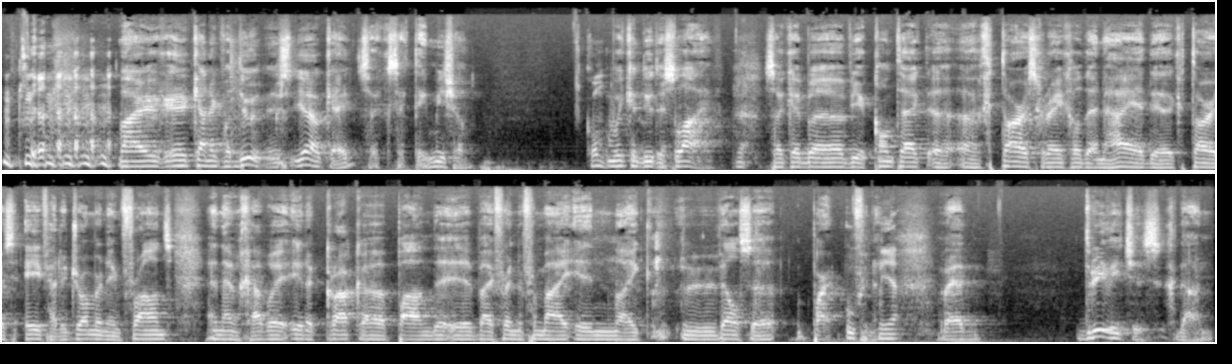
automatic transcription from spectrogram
maar kan ik wat doen? Dus ja, oké. Okay. Dus ik zeg tegen Michel, Kom. We can do this live. Ja. So ik heb uh, via contact een uh, uh, gitarist geregeld. En hij had de gitarist. Eve had een drummer named Frans. En dan gaan we in een krakpan bij vrienden van mij in like, Welse oefenen. Ja. We hebben drie liedjes gedaan.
